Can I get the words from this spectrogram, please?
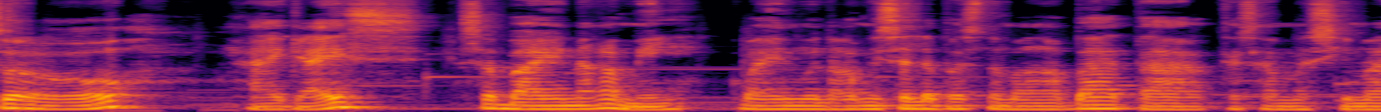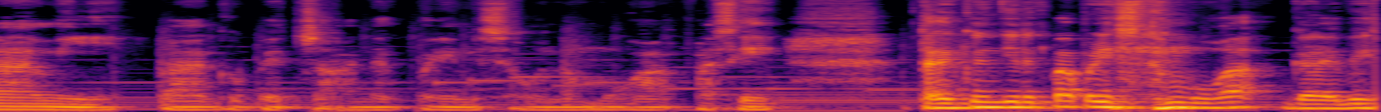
So, hi guys. Sa bahay na kami. Kumain muna kami sa labas ng mga bata kasama si Mami. Pagupit tsaka nagpalinis ako ng mukha. Kasi tagal ko hindi nagpapalinis ng mukha. Grabe,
